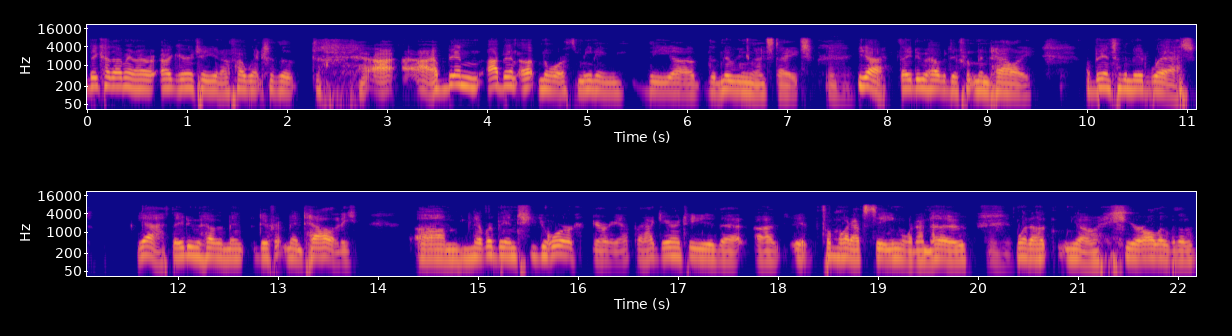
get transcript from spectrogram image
because I mean I, I, guarantee you know if I went to the I, I've been I've been up north meaning the uh, the New England states. Mm-hmm. Yeah, they do have a different mentality. I've been to the Midwest. Yeah, they do have a men- different mentality. Um, never been to your area, but I guarantee you that uh, it, from what I've seen, what I know, mm-hmm. what I you know hear all over the,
